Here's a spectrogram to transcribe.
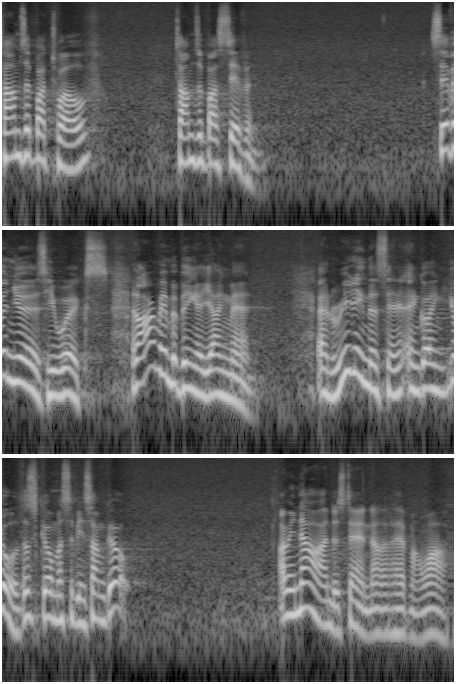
times it by 12, times it by 7. Seven years he works. And I remember being a young man and reading this and, and going, yo, this girl must have been some girl. I mean, now I understand, now that I have my wife.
